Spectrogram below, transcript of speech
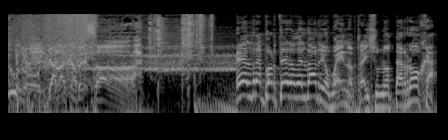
Duro y a la cabeza. El reportero del barrio, bueno, trae su nota roja.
